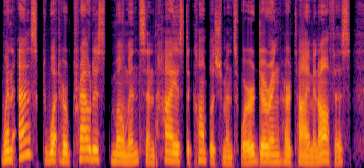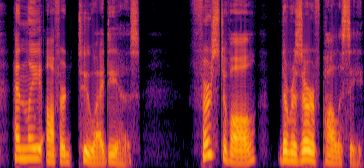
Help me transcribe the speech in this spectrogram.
When asked what her proudest moments and highest accomplishments were during her time in office, Henley offered two ideas. First of all, the reserve policy.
